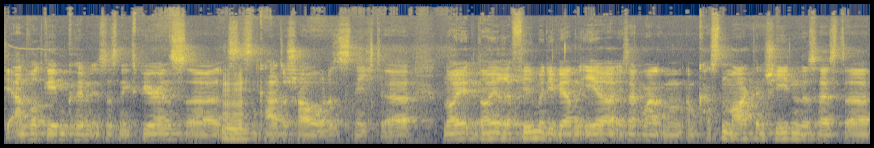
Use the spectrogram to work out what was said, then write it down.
die Antwort geben können, ist es eine Experience, äh, ist es ein kalter Schau oder ist es nicht. Äh, neu, neuere Filme, die werden eher, ich sag mal, am, am Kassenmarkt entschieden. Das heißt, äh,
